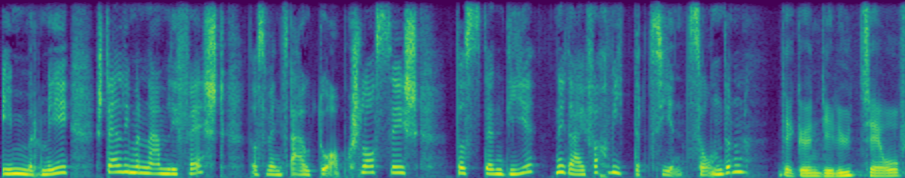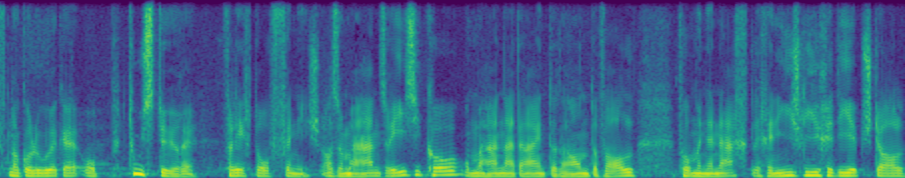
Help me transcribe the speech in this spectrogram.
Immer mehr stellen wir nämlich fest, dass wenn das Auto abgeschlossen ist, dass dann die nicht einfach weiterziehen, sondern... Dann gehen die Leute sehr oft noch schauen, ob die Haustüren vielleicht offen ist. Also wir haben das Risiko und wir haben auch den einen oder anderen Fall von einem nächtlichen Einschleichendiebstahl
